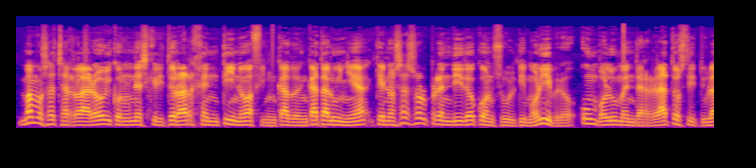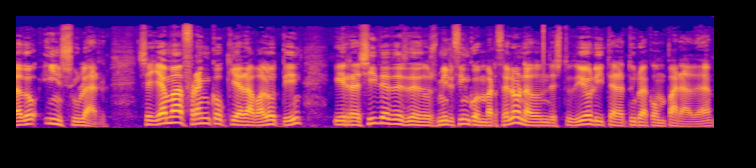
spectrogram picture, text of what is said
Vamos a charlar hoy con un escritor argentino afincado en Cataluña que nos ha sorprendido con su último libro, un volumen de relatos titulado Insular. Se llama Franco Chiarabalotti y reside desde 2005 en Barcelona, donde estudió literatura comparada,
